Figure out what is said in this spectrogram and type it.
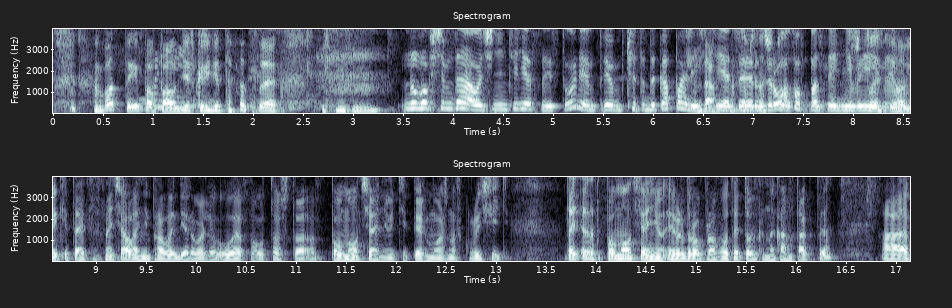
Вот ты попал. Дискредитация. Ну, в общем, да, очень интересная история. Прям что-то докопались Да. все до что- в последнее что время. сделали китайцы? Сначала они пролоббировали у Apple то, что по умолчанию теперь можно включить По умолчанию airdrop работает только на контакты, а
